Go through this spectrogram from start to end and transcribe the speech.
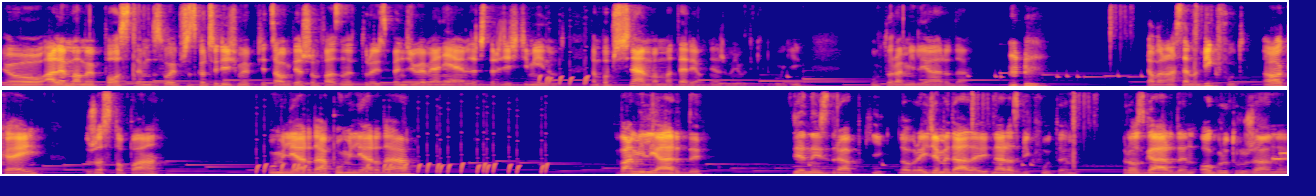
Jo, ale mamy postęp. Dosłownie przeskoczyliśmy całą pierwszą fazę, na której spędziłem, ja nie wiem, ze 40 minut. Tam poprzycinałem wam materiał, nie? Żeby nie był taki długi. Półtora miliarda. Dobra, następny. Bigfoot. Okej. Duża stopa. Pół miliarda, pół miliarda. Dwa miliardy. Z jednej zdrabki. Dobra, idziemy dalej. Naraz Bigfootem. Rose Garden, ogród różany.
